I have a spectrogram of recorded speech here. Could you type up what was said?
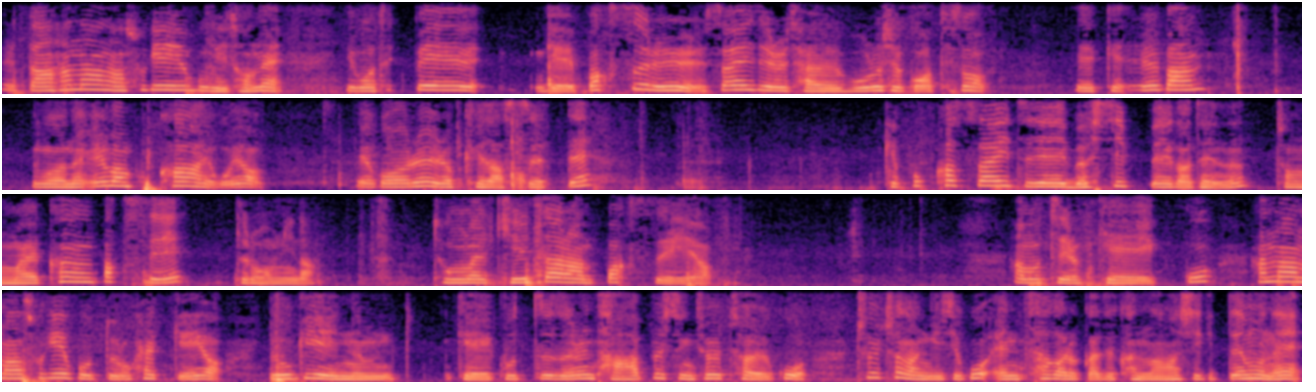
일단 하나하나 소개해보기 전에 이거 택배 이게 박스를 사이즈를 잘 모르실 것 같아서 이렇게 일반 이거는 일반 포카이고요. 이거를 이렇게 놨을 때 이렇게 포카 사이즈의 몇십 배가 되는 정말 큰 박스에 들어옵니다. 정말 길다란 박스예요. 아무튼 이렇게 있고 하나하나 소개해보도록 할게요. 여기에 있는 이렇게 굿즈들은 다 하필싱 출처이고 출처 남기시고 N차 가루까지 가능하시기 때문에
